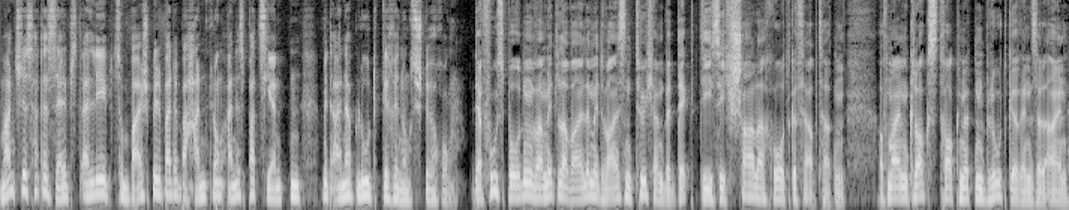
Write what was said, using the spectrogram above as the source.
Manches hat er selbst erlebt, zum Beispiel bei der Behandlung eines Patienten mit einer Blutgerinnungsstörung. Der Fußboden war mittlerweile mit weißen Tüchern bedeckt, die sich scharlachrot gefärbt hatten. Auf meinen Klocks trockneten Blutgerinnsel ein.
